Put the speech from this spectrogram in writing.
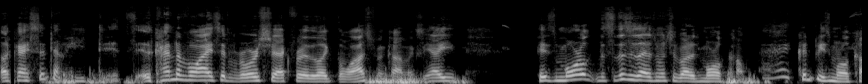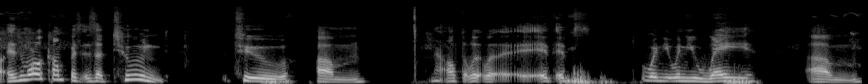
Like I said, that he did. It's kind of why I said Rorschach for like the Watchmen comics. Yeah, he, his moral. This this is as much about his moral compass. It could be his moral. Com- his moral compass is attuned to um, not ulti- it, it's when you when you weigh um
